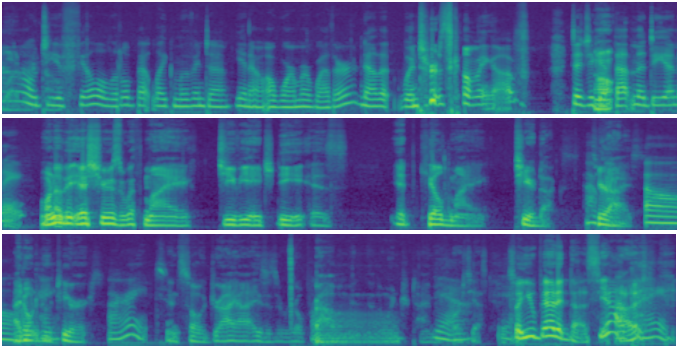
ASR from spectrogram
blood. Wow. right Do now. you feel a little bit like moving to, you know, a warmer weather now that winter's coming up? Did you get that in the DNA? One of the issues with my GVHD is it killed my tear ducts, tear eyes. Oh, I don't okay. do tears, All right. and so dry eyes is a real problem in, in the wintertime. Yeah, Of course, yes. yeah. So you bet it does. Yeah. Okay.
